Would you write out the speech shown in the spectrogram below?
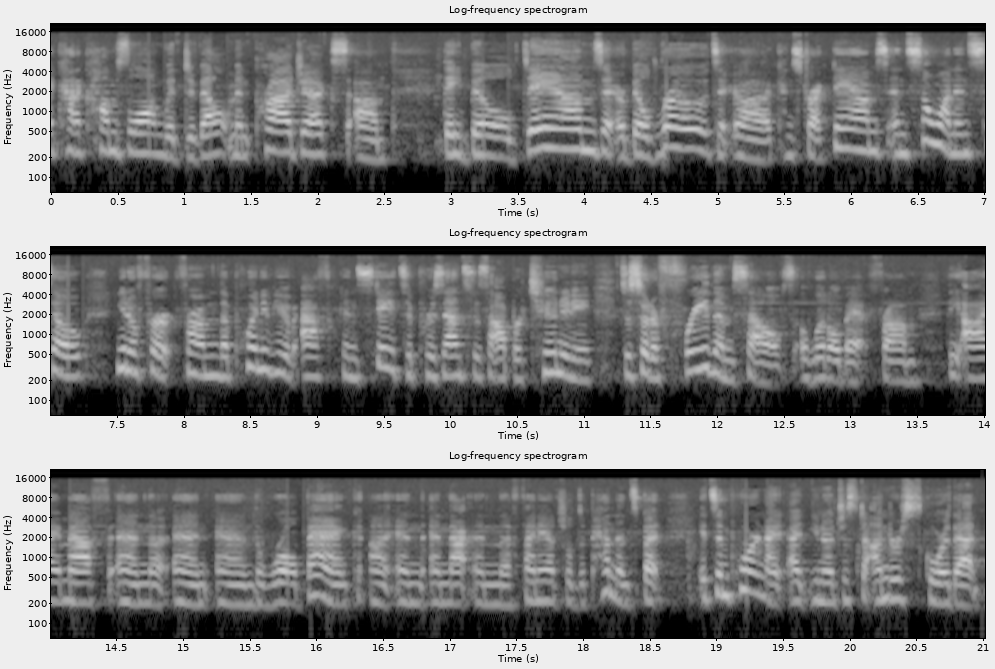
it kind of comes along with development projects. Um, they build dams or build roads, uh, construct dams, and so on. And so, you know, for, from the point of view of African states, it presents this opportunity to sort of free themselves a little bit from the IMF and the and, and the World Bank uh, and and that and the financial dependence. But it's important, I, I, you know, just to underscore that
